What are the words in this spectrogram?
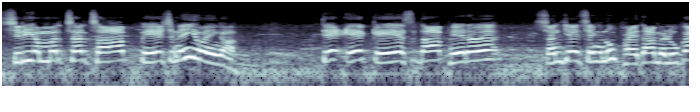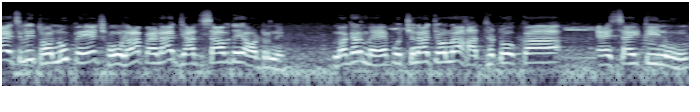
ਸ੍ਰੀ ਅੰਮ੍ਰਿਤਸਰ ਸਾਹਿਬ ਪੇਸ਼ ਨਹੀਂ ਹੋਏਗਾ, ਤੇ ਇਹ ਕੇਸ ਦਾ ਫਿਰ ਸੰਜੇ ਸਿੰਘ ਨੂੰ ਫਾਇਦਾ ਮਿਲੂਗਾ। ਇਸ ਲਈ ਤੁਹਾਨੂੰ ਪੇਸ਼ ਹੋਣਾ ਪੈਣਾ ਜੱਜ ਸਾਹਿਬ ਦੇ ਆਰਡਰ ਨੇ। ਮਗਰ ਮੈਂ ਪੁੱਛਣਾ ਚਾਹੁੰਦਾ, ਹੱਥ ਟੋਕਾ ਐਸਆਈਟੀ ਨੂੰ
